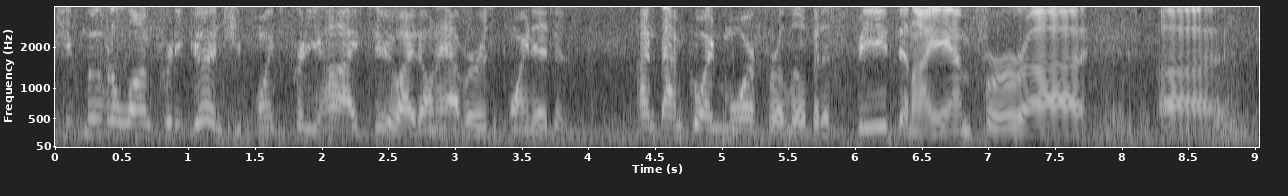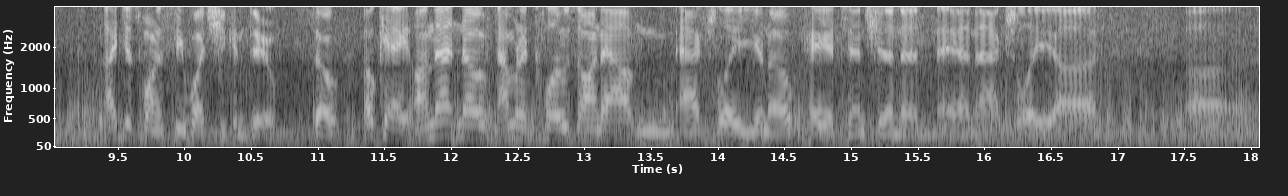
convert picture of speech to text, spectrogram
she's moving along pretty good, and she points pretty high too. I don't have her as pointed as I'm, I'm going more for a little bit of speed than I am for. Uh, uh, I just want to see what she can do. So, okay, on that note, I'm going to close on out and actually, you know, pay attention and, and actually uh, uh,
